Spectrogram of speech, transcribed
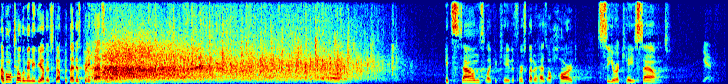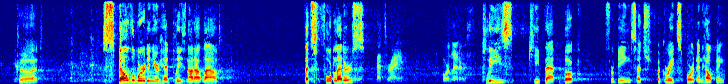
I won't tell them any of the other stuff, but that is pretty fascinating. It sounds like a K. The first letter has a hard C or a K sound. Yes. Good. Spell the word in your head, please, not out loud. That's four letters. That's right. Four letters. Please keep that book for being such a great sport and helping,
